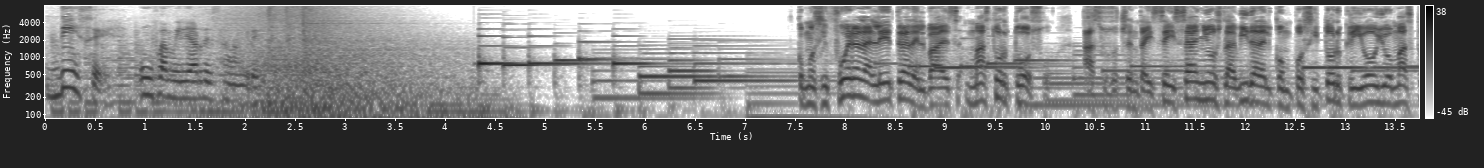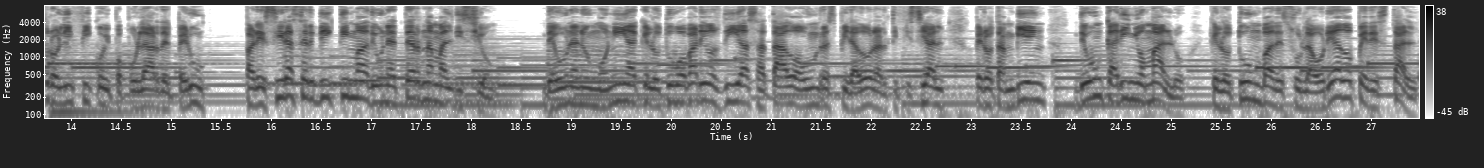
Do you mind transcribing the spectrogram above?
Dice un familiar de sangre. como si fuera la letra del vals más tortuoso. A sus 86 años, la vida del compositor criollo más prolífico y popular del Perú pareciera ser víctima de una eterna maldición, de una neumonía que lo tuvo varios días atado a un respirador artificial, pero también de un cariño malo que lo tumba de su laureado pedestal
